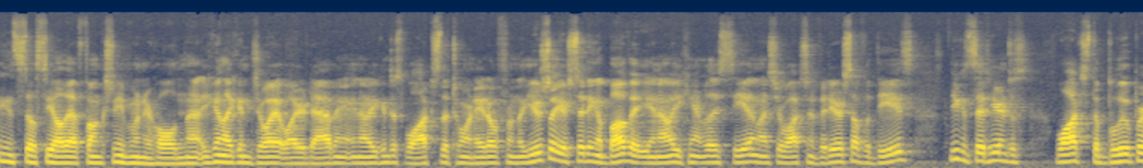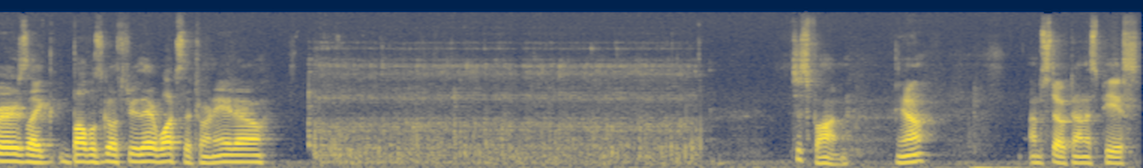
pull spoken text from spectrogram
You can still see all that function even when you're holding that. You can like enjoy it while you're dabbing it. You know, you can just watch the tornado from the. Usually, you're sitting above it. You know, you can't really see it unless you're watching a video yourself. With these, you can sit here and just watch the bloopers, like bubbles go through there. Watch the tornado. Just fun. You know, I'm stoked on this piece.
